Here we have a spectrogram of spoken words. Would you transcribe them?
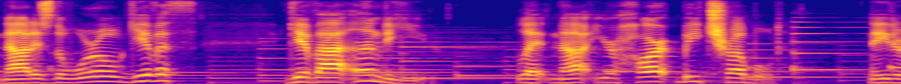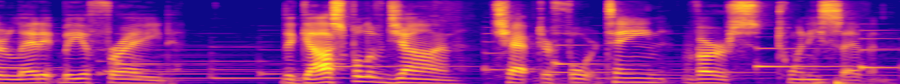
Not as the world giveth, give I unto you. Let not your heart be troubled, neither let it be afraid. The Gospel of John, chapter 14, verse 27.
